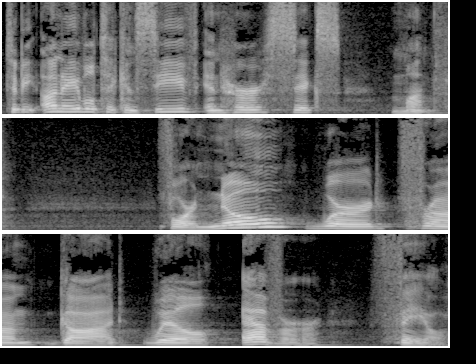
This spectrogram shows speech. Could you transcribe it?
to be unable to conceive in her sixth month. For no word from God will ever fail.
